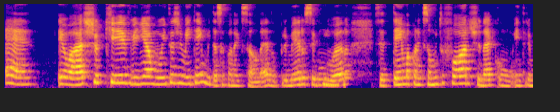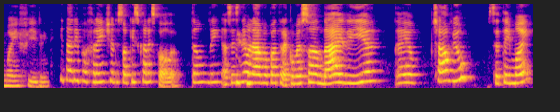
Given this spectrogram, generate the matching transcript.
É, eu acho que vinha muito de mim. Tem muita essa conexão, né? No primeiro, segundo Sim. ano, você tem uma conexão muito forte, né, com entre mãe e filho. E dali para frente ele só quis ficar na escola. Então, nem, às vezes nem olhava para trás. Começou a andar, ele ia, aí eu, tchau, viu? Você tem mãe?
